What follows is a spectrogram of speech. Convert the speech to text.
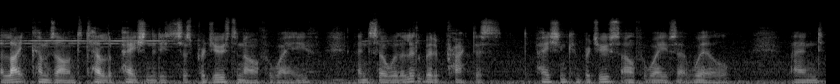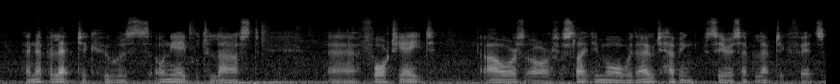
a light comes on to tell the patient that he's just produced an alpha wave, and so with a little bit of practice, the patient can produce alpha waves at will, and an epileptic who was only able to last uh, 48 hours or slightly more without having serious epileptic fits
